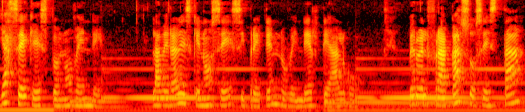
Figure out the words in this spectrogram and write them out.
Ya sé que esto no vende. La verdad es que no sé si pretendo venderte algo, pero el fracaso se está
